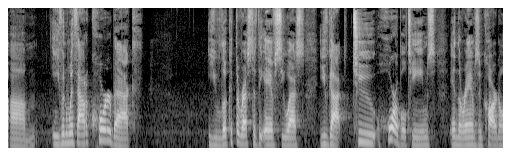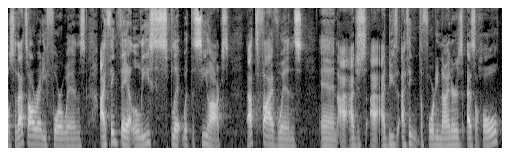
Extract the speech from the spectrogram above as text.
Um, even without a quarterback, you look at the rest of the AFC West, you've got two horrible teams in the Rams and Cardinals, so that's already four wins. I think they at least split with the Seahawks. That's five wins. And I, I just I, I do I think the 49ers as a whole,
